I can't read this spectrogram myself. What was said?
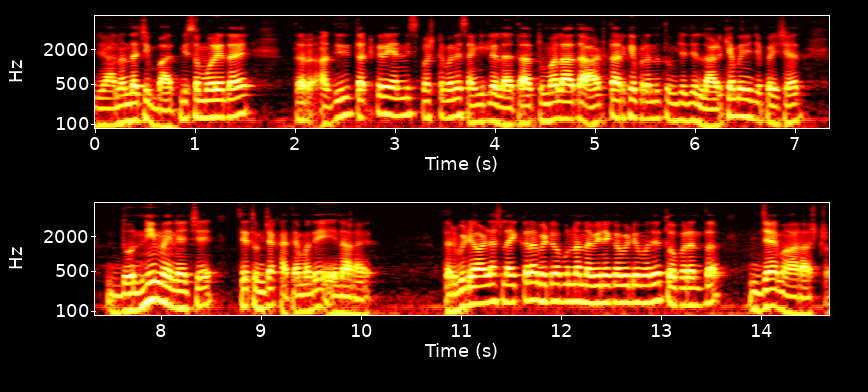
जे आनंदाची बातमी समोर येत आहे. तर आदिती तटकरे यांनी स्पष्टपणे सांगितलेलं आहे. आता तुम्हाला आता आठ तारखेपर्यंत तुमचे जे लाडक्या बहिणीचे पैसे आहेत दोन्ही महिन्याचे ते तुमच्या खात्यामध्ये येणार आहेत. तर व्हिडिओ आवडल्यास लाईक करा. भेटूया पुन्हा नवीन एका व्हिडिओमध्ये. तोपर्यंत जय महाराष्ट्र.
